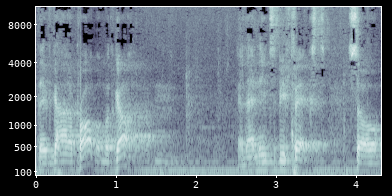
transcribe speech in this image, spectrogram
they've got a problem with God, and that needs to be fixed. So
